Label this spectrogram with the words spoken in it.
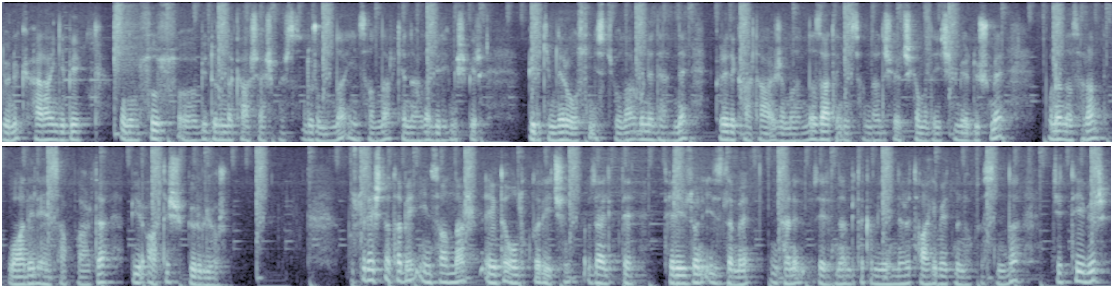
dönük herhangi bir olumsuz e, bir durumda karşılaşması durumunda insanlar kenarda birikmiş bir birikimleri olsun istiyorlar. Bu nedenle kredi kartı harcamalarında zaten insanlar dışarı çıkamadığı için bir düşme buna nazaran vadeli hesaplarda bir artış görülüyor. Bu süreçte tabi insanlar evde oldukları için özellikle televizyon izleme, internet üzerinden bir takım yayınları takip etme noktasında ciddi bir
